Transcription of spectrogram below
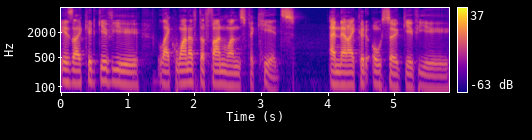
is I could give you like one of the fun ones for kids, and then I could also give you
